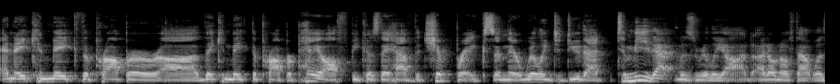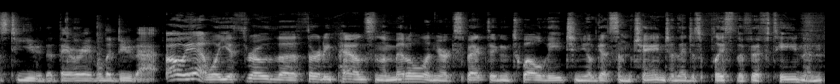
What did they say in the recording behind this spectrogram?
and they can make the proper. Uh, they can make the proper payoff because they have the chip breaks, and they're willing to do that. To me, that was really odd. I don't know if that was to you that they were able to do that. Oh yeah, well you throw the thirty pounds in the middle, and you're expecting twelve each and you'll get some change and they just place the 15 and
